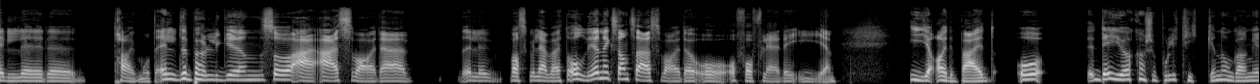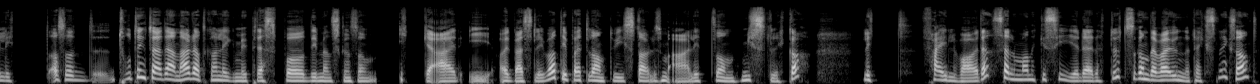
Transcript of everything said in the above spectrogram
eller uh, ta imot eldrebølgen, så er, er, svaret, eller hva skal vi leve av etter oljen, ikke sant, så er svaret å, å få flere i, i arbeid. Og det gjør kanskje politikken noen ganger litt Altså, to ting tror jeg. Det ene er at det kan legge mye press på de menneskene som ikke er i arbeidslivet, at de på et eller annet vis da liksom er litt sånn mislykka. Litt feilvare, selv om man ikke sier det rett ut, så kan det være underteksten, ikke sant.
